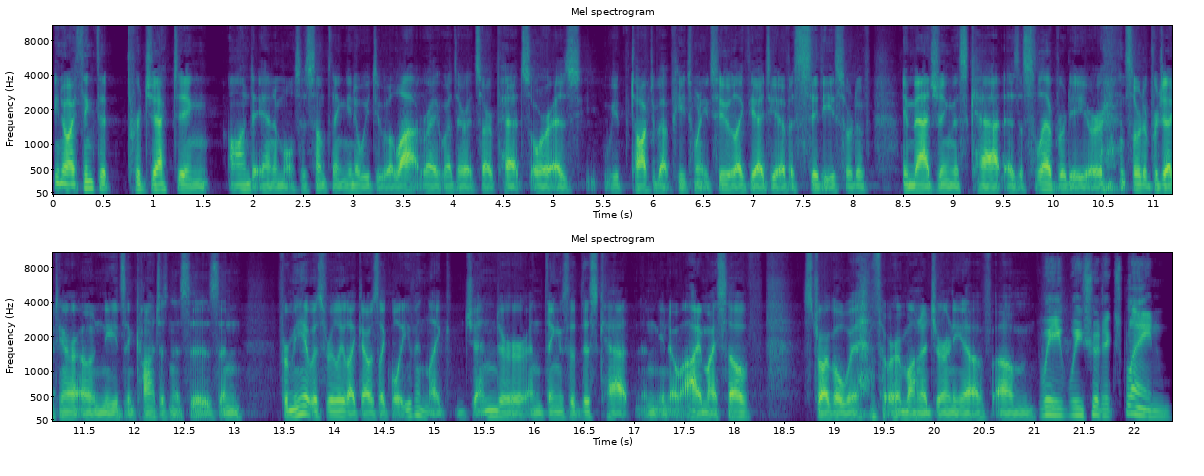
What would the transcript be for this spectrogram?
you know, I think that projecting onto animals is something you know we do a lot right whether it's our pets or as we've talked about p22 like the idea of a city sort of imagining this cat as a celebrity or sort of projecting our own needs and consciousnesses and for me it was really like i was like well even like gender and things that this cat and you know i myself struggle with or am on a journey of. Um, we we should explain,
